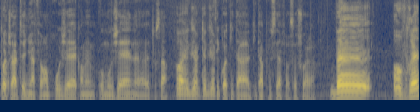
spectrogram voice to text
Toi, Ouais. tu as tenu à faire un projet quand même homogène, euh, tout ça. Ouais, exact, exact. C'est quoi qui t'a qui t'a poussé à faire ce choix-là? Ben, en vrai,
